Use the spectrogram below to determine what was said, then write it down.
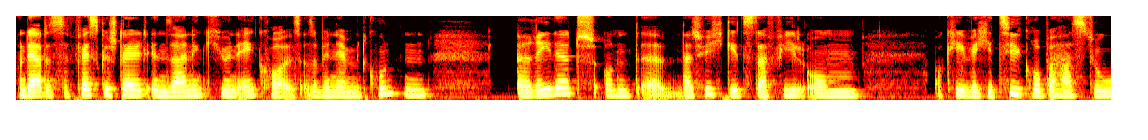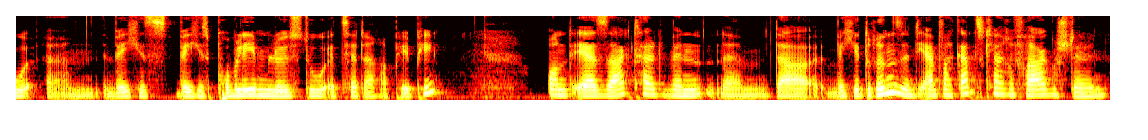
Und er hat es festgestellt in seinen QA-Calls, also wenn er mit Kunden äh, redet und äh, natürlich geht es da viel um, okay, welche Zielgruppe hast du, ähm, welches, welches Problem löst du, etc. pp. Und er sagt halt, wenn ähm, da welche drin sind, die einfach ganz klare Fragen stellen,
